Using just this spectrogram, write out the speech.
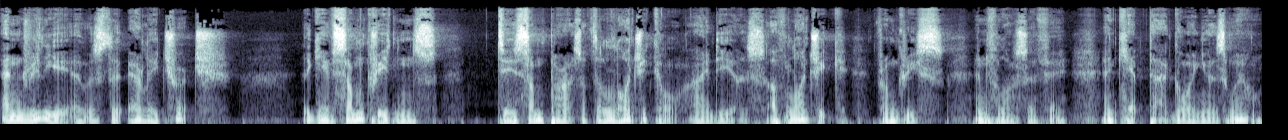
And really, it was the early church that gave some credence to some parts of the logical ideas of logic from Greece and philosophy and kept that going as well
